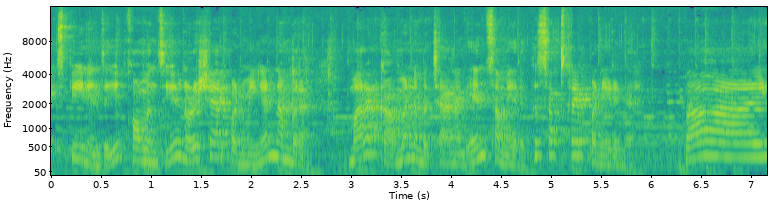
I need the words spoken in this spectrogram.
எக்ஸ்பீரியன்ஸையும் காமெண்ட்ஸையும் என்னோட ஷேர் பண்ணுவீங்கன்னு நம்புகிறேன் மறக்காமல் நம்ம சேனல் என் சமையலுக்கு சப்ஸ்கிரைப் பண்ணிவிடுங்க பாய்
